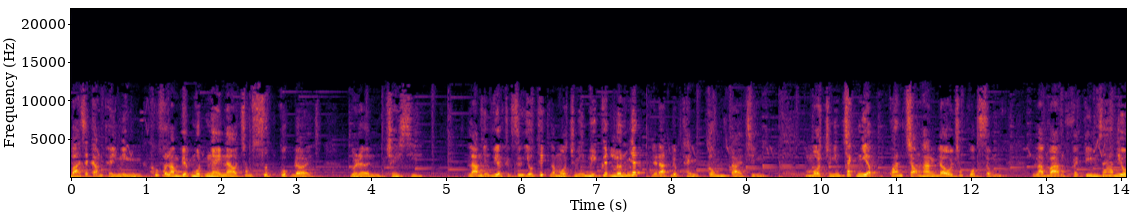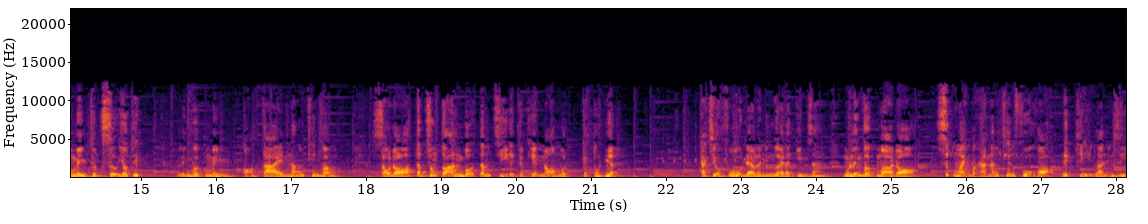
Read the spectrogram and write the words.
bạn sẽ cảm thấy mình không phải làm việc một ngày nào trong suốt cuộc đời. Brian Tracy Làm những việc thực sự yêu thích là một trong những bí quyết lớn nhất để đạt được thành công tài chính. Một trong những trách nhiệm quan trọng hàng đầu trong cuộc sống là bạn phải tìm ra điều mình thực sự yêu thích, lĩnh vực mình có tài năng thiên bẩm. Sau đó tập trung toàn bộ tâm trí để thực hiện nó một cách tốt nhất. Các triệu phú đều là những người đã tìm ra một lĩnh vực mở đó sức mạnh và khả năng thiên phú của họ đích thị là những gì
